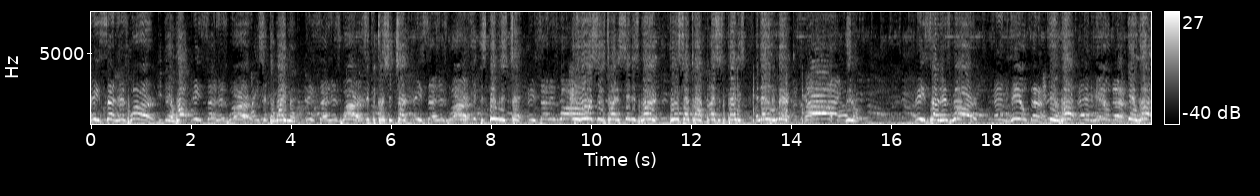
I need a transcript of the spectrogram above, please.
He sent his word. He did what? He sent his word. you sent the white man? He sent his word. He sent the Christian church. He sent his word. He sent the stimulus check. He sent his word. And the. Lord sees trying to send his word to the so-called blessed Spanish and Native Americans. Right. We don't. He sent his word and healed them. Did what? And healed them. Did what?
